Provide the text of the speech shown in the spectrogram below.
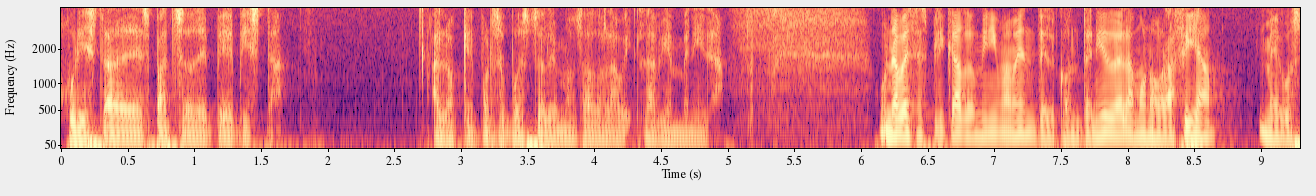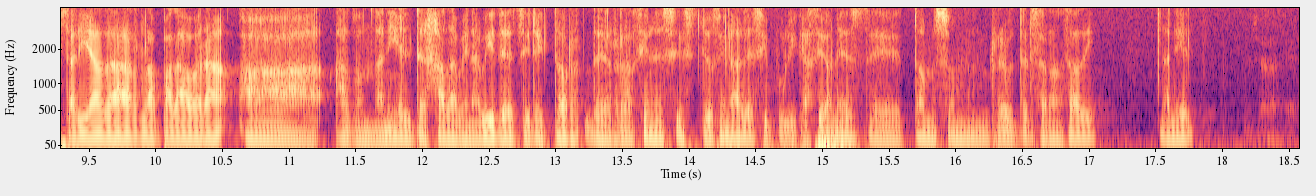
jurista de despacho de pie pista, a lo que por supuesto le hemos dado la, bienvenida. Una vez explicado mínimamente el contenido de la monografía, me gustaría dar la palabra a, don Daniel Tejada Benavides, director de Relaciones Institucionales y Publicaciones de Thomson Reuters Aranzadi. Daniel. Muchas gracias.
